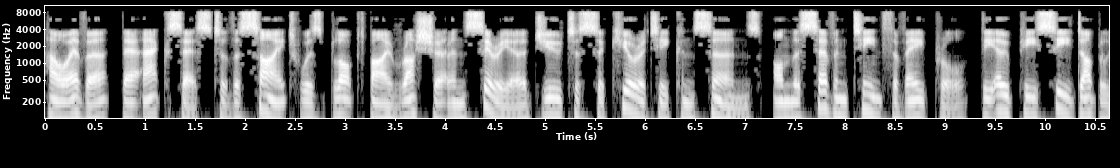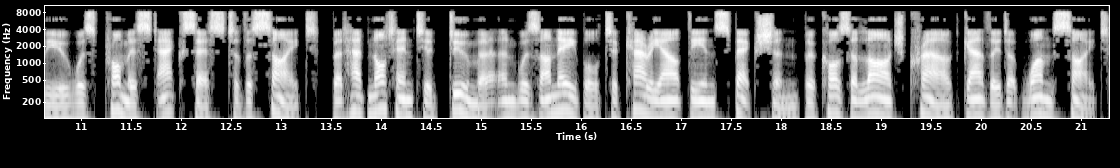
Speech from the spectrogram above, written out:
however, their access to the site was blocked by Russia and Syria due to security concerns. On the 17th of April, the OPCW was promised access to the site, but had not entered Duma and was unable to carry out the inspection because a large crowd gathered at one site,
